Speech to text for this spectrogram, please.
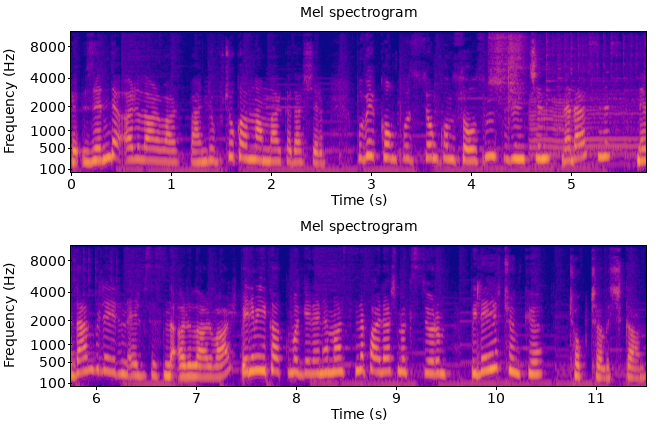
ve üzerinde arılar var. Bence bu çok anlamlı arkadaşlarım. Bu bir kompozisyon konusu olsun sizin için? Ne dersiniz? Neden Blair'in elbisesinde arılar var? Benim ilk aklıma gelen hemen sizinle paylaşmak istiyorum. Blair çünkü çok çalışkan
